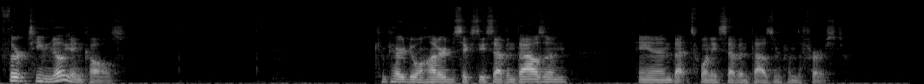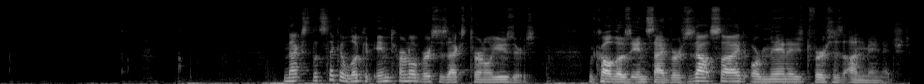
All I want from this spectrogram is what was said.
13 million calls compared to 167,000 and that 27,000 from the first. Next, let's take a look at internal versus external users. We call those inside versus outside or managed versus unmanaged.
